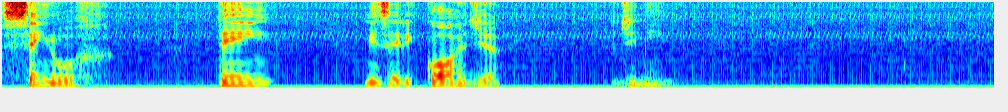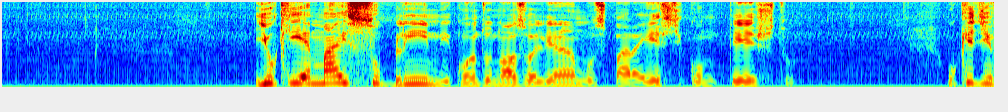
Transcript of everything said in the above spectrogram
Senhor, tem misericórdia de mim. E o que é mais sublime quando nós olhamos para este contexto, o que de,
